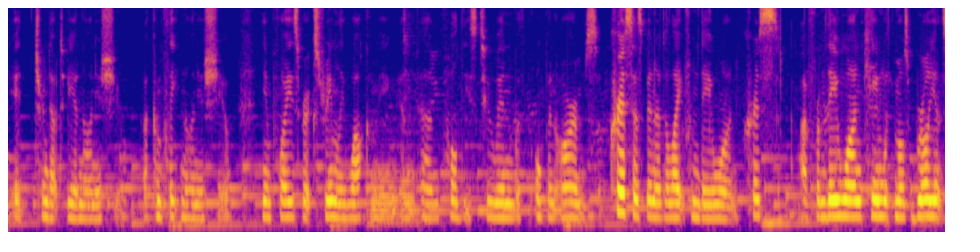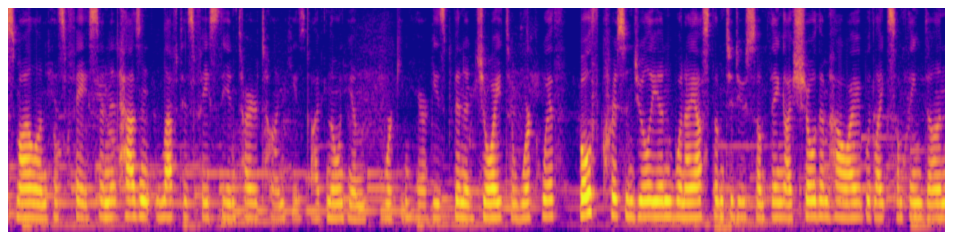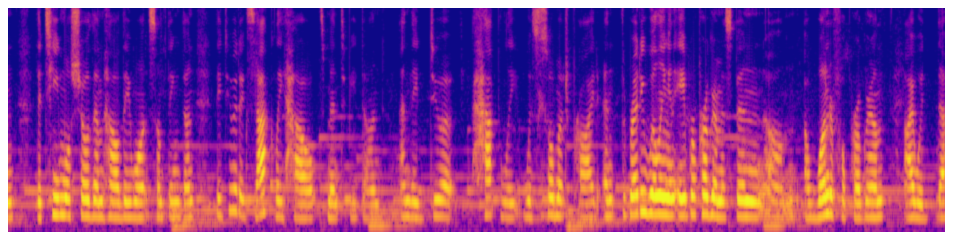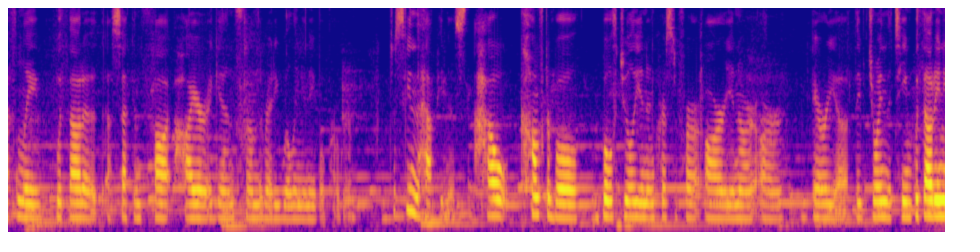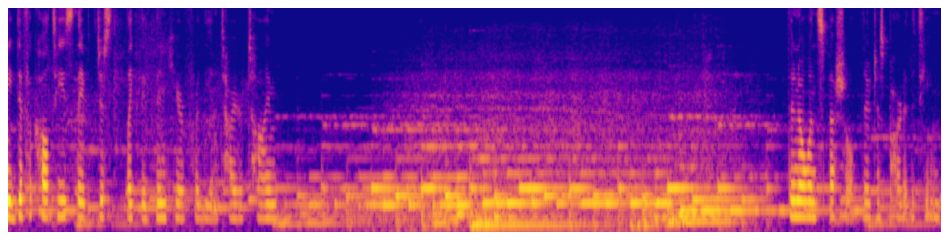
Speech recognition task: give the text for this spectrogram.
it turned out to be a non-issue, a complete non-issue. The employees were extremely welcoming and, and pulled these two in with open arms. Chris has been a delight from day one. Chris, uh, from day one, came with most brilliant smile on his face, and it hasn't left his face the entire time he's, I've known him working here. He's been a joy to work with both Chris and Julian, when I ask them to do something, I show them how I would like something done. The team will show them how they want something done. They do it exactly how it's meant to be done, and they do it happily with so much pride. And the Ready, Willing, and Able program has been um, a wonderful program. I would definitely, without a, a second thought, hire again from the Ready, Willing, and Able program just seeing the happiness, how comfortable both Julian and Christopher are in our, our area. They've joined the team without any difficulties. They've just like they've been here for the entire time. They're no one special, they're just part of the team.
